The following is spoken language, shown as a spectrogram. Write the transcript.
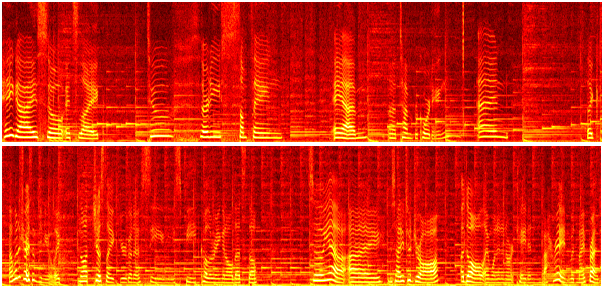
Hey guys, so it's like 2:30 something a.m. Uh, time of recording, and like I want to try something new. Like not just like you're gonna see me speed coloring and all that stuff. So yeah, I decided to draw a doll I won in an arcade in Bahrain with my friends.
